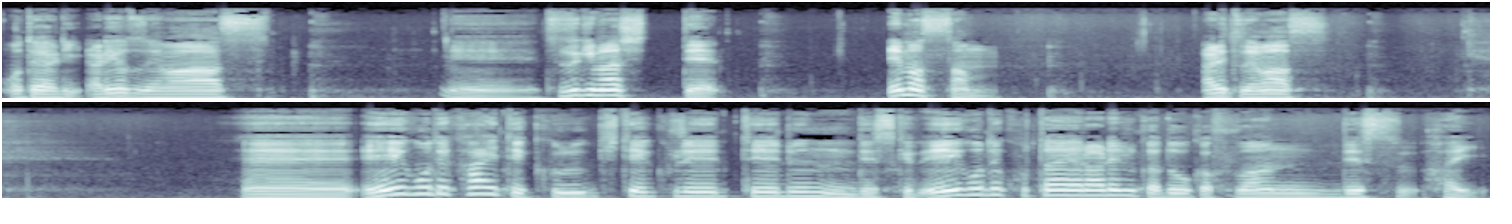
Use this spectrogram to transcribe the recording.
お便りありがとうございます。えー、続きまして、エマスさん。ありがとうございます。えー、英語で書いてくる、来てくれてるんですけど、英語で答えられるかどうか不安です。はい。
